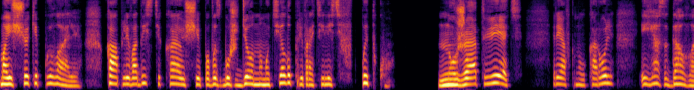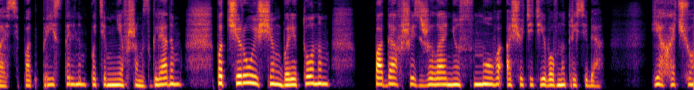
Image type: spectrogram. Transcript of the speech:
Мои щеки пылали, капли воды, стекающие по возбужденному телу, превратились в пытку. «Ну же, ответь!» — рявкнул король, и я сдалась под пристальным потемневшим взглядом, под чарующим баритоном, подавшись желанию снова ощутить его внутри себя. Я хочу,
